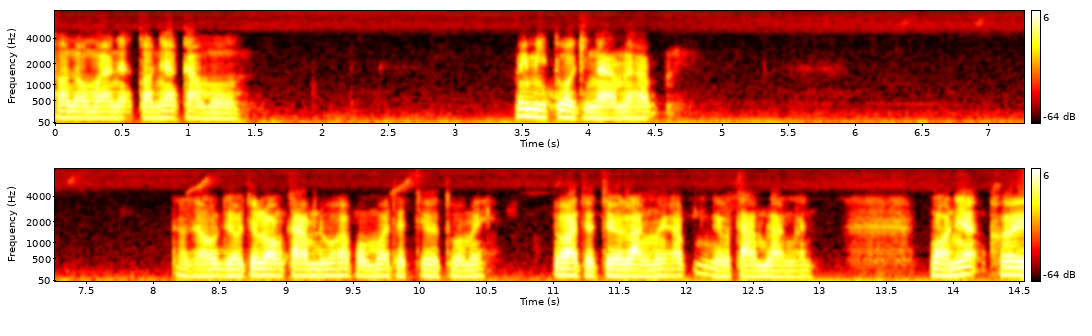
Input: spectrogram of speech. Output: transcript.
ตอนออกมาเนี่ย ตอนเนี้ยเก้าโมง ไม่มีตัวกินน้ำนะครับ แต่ เดี๋ยวเดี๋ยวจะลองตามดูครับ ผมว่าจะเจอตัวไหมว่าจะเจอรังไหมครับ เดี๋ยวตามรังกันบ่อเนี้ยเคย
